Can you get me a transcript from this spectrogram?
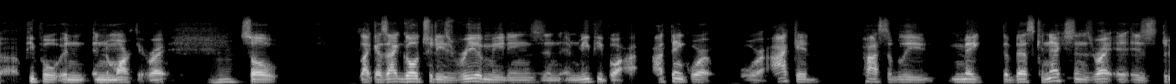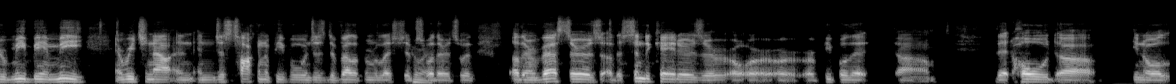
uh, people in in the market right mm-hmm. so like as i go to these REIA meetings and, and meet people I, I think where where i could possibly make the best connections right is through me being me and reaching out and, and just talking to people and just developing relationships Correct. whether it's with other investors other syndicators or or, or, or people that um, that hold uh, you know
